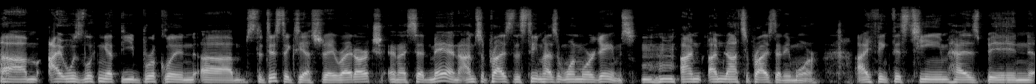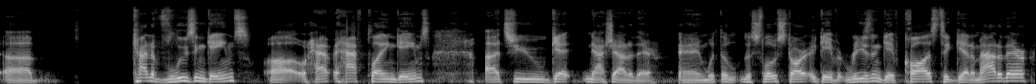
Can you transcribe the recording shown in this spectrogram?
Um, I was looking at the Brooklyn um, statistics yesterday, right, Arch? And I said, man, I'm surprised this team hasn't won more games. hmm I'm I'm not surprised anymore. I think this team has been uh, kind of losing games uh, or half half playing games uh, to get Nash out of there. And with the the slow start, it gave it reason, gave cause to get him out of there.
